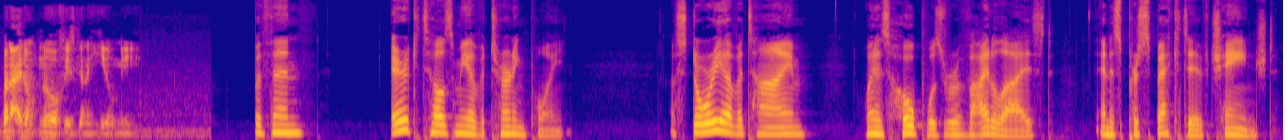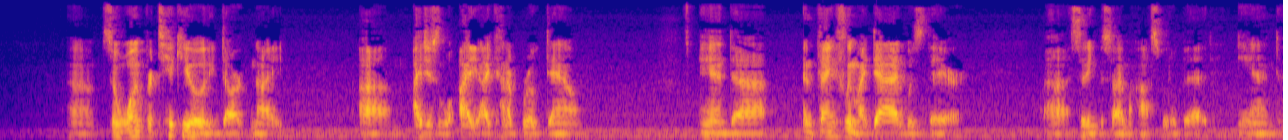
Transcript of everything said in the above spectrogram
but I don't know if he's going to heal me. But then, Eric tells me of a turning point, a story of a time when his hope was revitalized and his perspective changed. Um, so one particularly dark night, um, I just I, I kind of broke down, and uh, and thankfully my dad was there uh, sitting beside my hospital bed. And,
